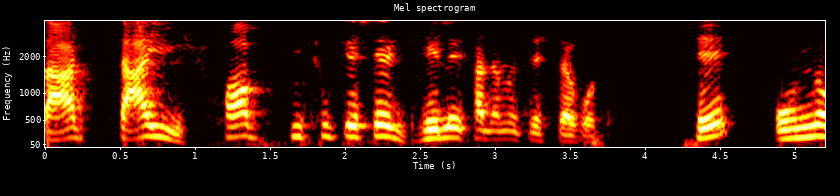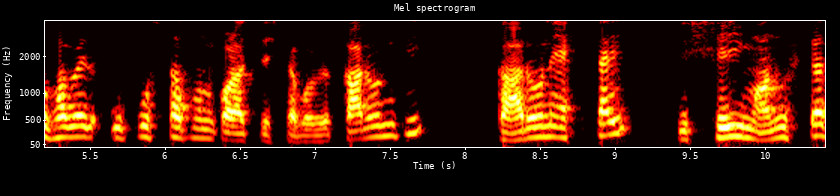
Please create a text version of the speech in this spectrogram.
তার স্টাইল সব কিছুকে সে ঢেলে সাজানোর চেষ্টা করবে। সে অন্যভাবে উপস্থাপন করার চেষ্টা করবে। কারণ কি? কারণ একটাই যে সেই মানুষটা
